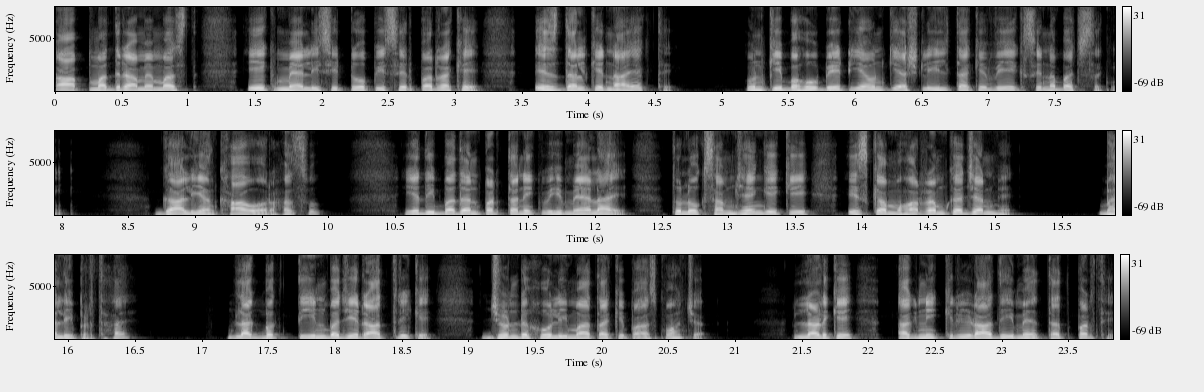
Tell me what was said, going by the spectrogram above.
आप मदरा में मस्त, एक मैली सी टोपी सिर पर रखे, इस दल के नायक थे। उनकी बहु बेटियाँ उनकी अश्लीलता के वेग से न बच सकीं। गालियाँ खाओ और हंसो। यदि बदन पर तनिक भी मैलाए तो लोग समझेंगे कि इसका मुहर्रम का जन्म है। भली प्रथा है। लगभग तीन बजे रात्रि के झुंड होली माता के पास पहुँचा। लड़के अग्नि क्रीड़ादि में तत्पर थे।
